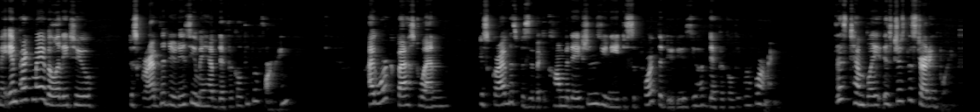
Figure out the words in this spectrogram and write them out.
may impact my ability to describe the duties you may have difficulty performing. I work best when describe the specific accommodations you need to support the duties you have difficulty performing. This template is just the starting point.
